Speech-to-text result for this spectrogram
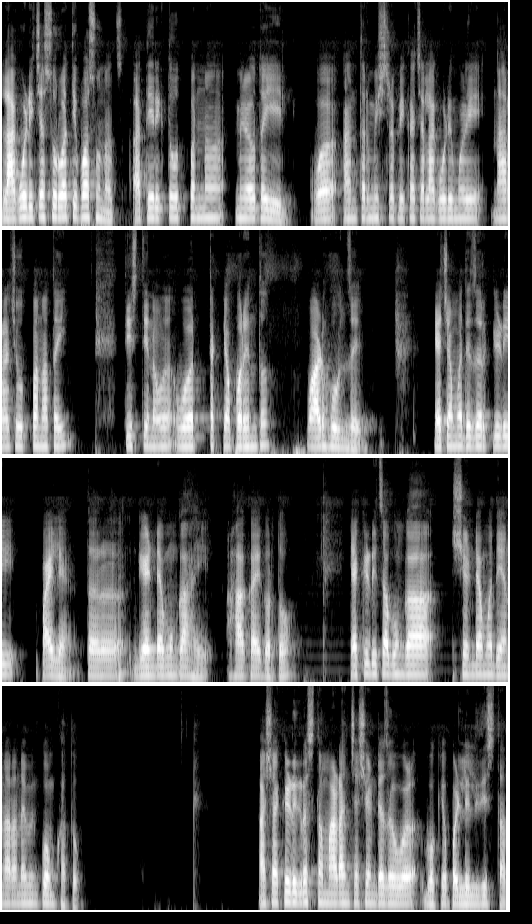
लागवडीच्या सुरुवातीपासूनच अतिरिक्त उत्पन्न मिळवता येईल व आंतरमिश्र पिकाच्या लागवडीमुळे नारळाच्या उत्पन्नातही तीस ते नव्वद टक्क्यापर्यंत वाढ होऊन जाईल. याच्यामध्ये जर किडी पाहिल्या तर गेंड्या मुंगा आहे. हा काय करतो? या किडीचा भुंगा शेंड्यामध्ये येणारा नवीन कोंब खातो. अशा किडग्रस्त माडांच्या शेंड्याजवळ भोके पडलेली दिसतात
